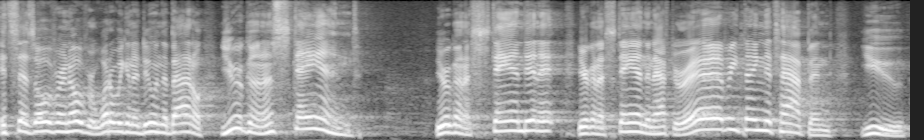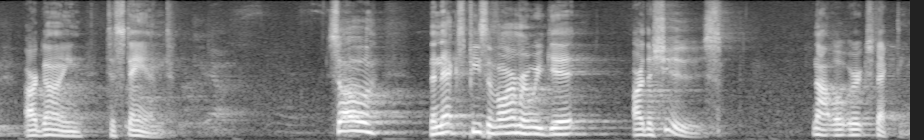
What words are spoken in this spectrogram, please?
It says over and over, what are we going to do in the battle? You're going to stand. You're going to stand in it. You're going to stand, and after everything that's happened, you are going to stand. So, the next piece of armor we get are the shoes. Not what we're expecting.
